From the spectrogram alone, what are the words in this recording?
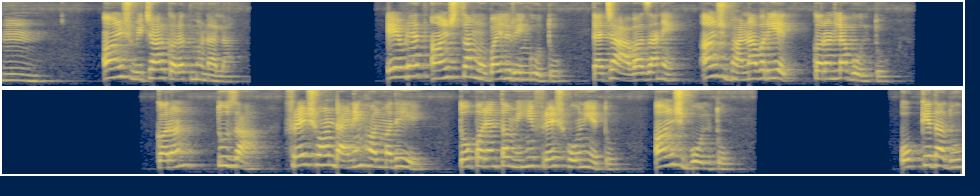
अंश विचार करत म्हणाला एवढ्यात अंशचा मोबाईल रिंग होतो. त्याच्या आवाजाने अंश भानावर येत करणला बोलतो. करण तू जा. फ्रेश होऊन डायनिंग हॉलमध्ये ये. तोपर्यंत मीही फ्रेश होऊन येतो. अंश बोलतो. ओके दादू.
